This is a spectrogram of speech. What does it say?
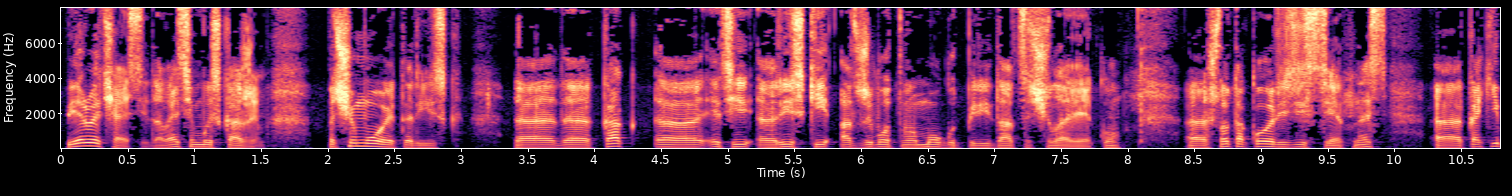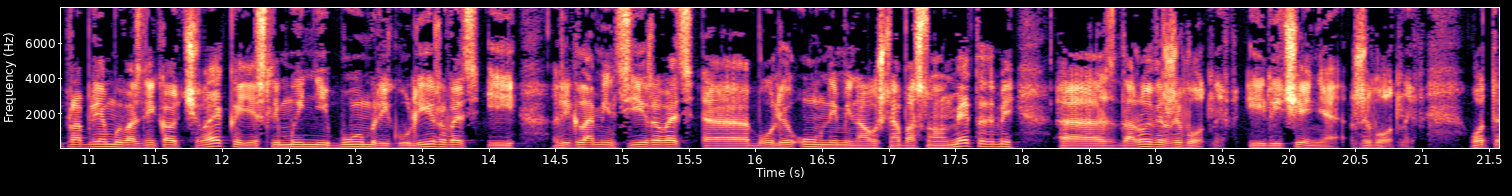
В первой части давайте мы скажем, почему это риск, как э, эти риски от животного могут передаться человеку, э, что такое резистентность, э, какие проблемы возникают у человека, если мы не будем регулировать и регламентировать более умными научно обоснованными методами здоровье животных и лечение животных. Вот,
